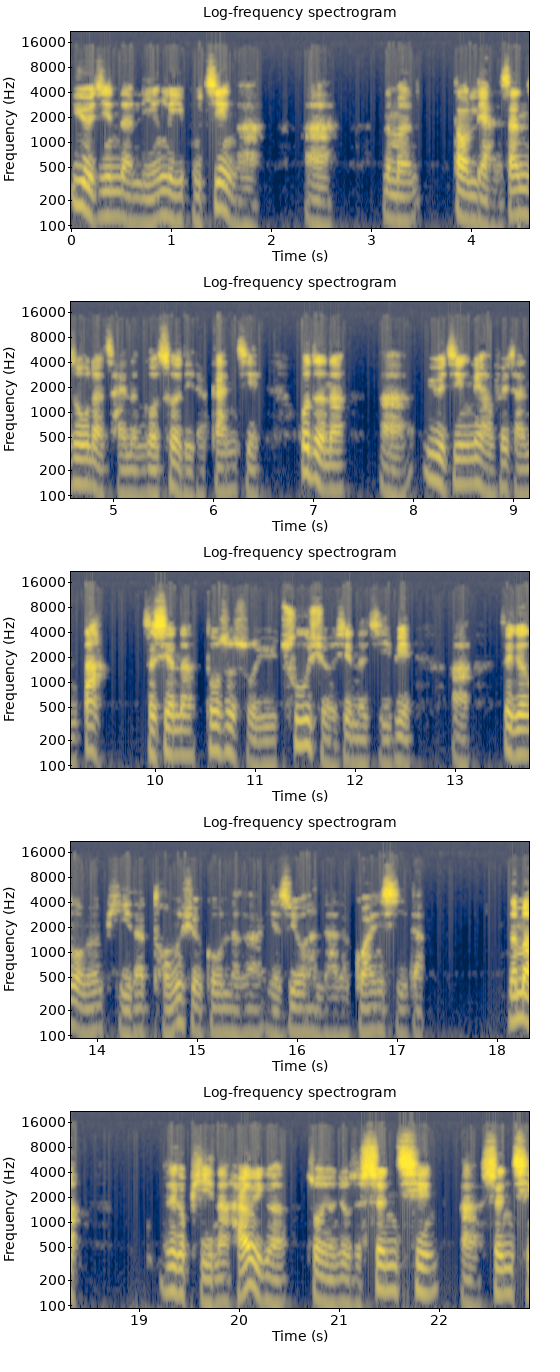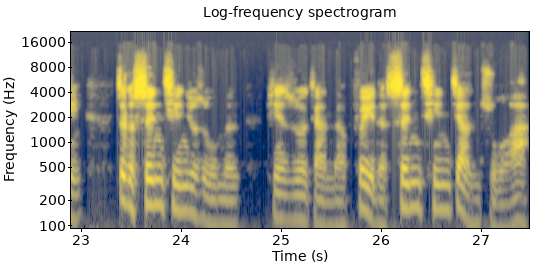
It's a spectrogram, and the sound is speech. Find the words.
月经的淋漓不尽啊啊，那么到两三周了才能够彻底的干净，或者呢啊，月经量非常大，这些呢都是属于出血性的疾病啊。这跟我们脾的统血功能啊也是有很大的关系的。那么这个脾呢，还有一个作用就是升清啊，升清。这个升清就是我们平时所讲的肺的升清降浊啊，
